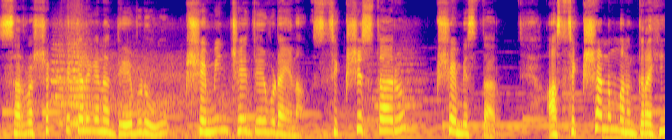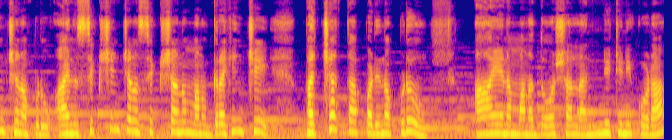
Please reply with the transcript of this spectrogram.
సర్వశక్తి కలిగిన దేవుడు క్షమించే దేవుడైన శిక్షిస్తారు క్షమిస్తారు. ఆ శిక్షను మనం గ్రహించినప్పుడు ఆయన శిక్షించిన శిక్షను మనం గ్రహించి పశ్చాత్తాపడినప్పుడు ఆయన మన దోషాలన్నిటినీ కూడా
